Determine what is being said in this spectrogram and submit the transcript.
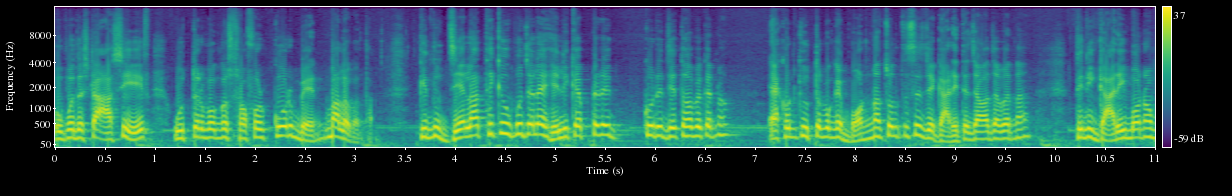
উপদেষ্টা আসিফ, উত্তরবঙ্গ সফর করবেন, ভালো কথা। কিন্তু জেলা থেকে উপজেলায় হেলিকপ্টারে করে যেতে হবে কেন? এখন কি উত্তরবঙ্গে বন্যা চলতেছে যে গাড়িতে যাওয়া যাবে না? তিনি গাড়ি, বনম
